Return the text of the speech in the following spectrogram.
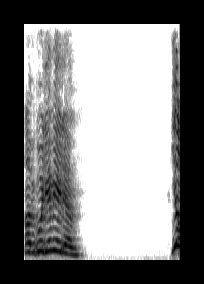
Abi gol yemeyelim. Ya!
